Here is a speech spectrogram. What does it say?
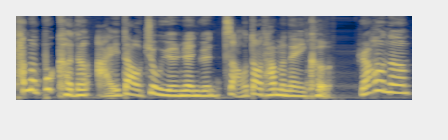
他们不可能挨到救援人员找到他们那一刻。然后呢，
